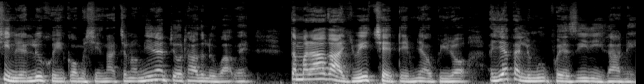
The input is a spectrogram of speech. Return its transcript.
ရှိနေတဲ့လူ့ခွင့်ကော်မရှင်ကကျွန်တော်အမြဲတမ်းပြောထားသလိုပါပဲတမရကရွေးချယ်တင်မြှောက်ပြီးတော့အရက်ဖက်လူမှုအဖွဲ့အစည်းတွေကနေ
